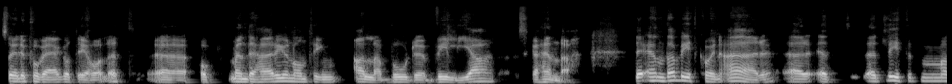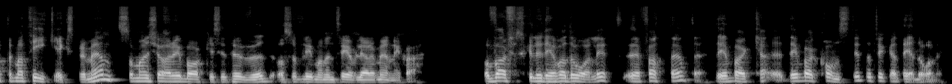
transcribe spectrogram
så är det på väg åt det hållet. Eh, och, men det här är ju någonting alla borde vilja ska hända. Det enda bitcoin är, är ett, ett litet matematikexperiment som man kör i bak i sitt huvud och så blir man en trevligare människa. Och varför skulle det vara dåligt? Det fattar jag inte. Det är bara, det är bara konstigt att tycka att det är dåligt.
